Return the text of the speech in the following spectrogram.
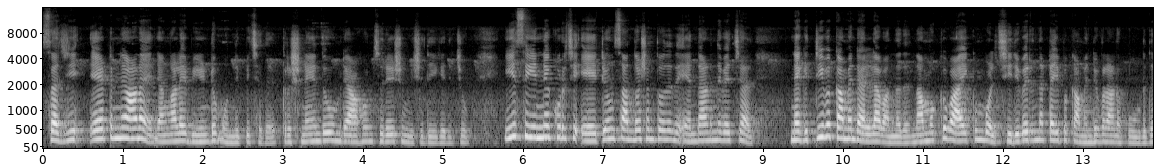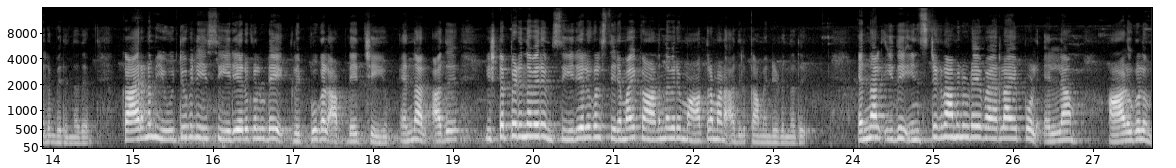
സജി ഏട്ടനാണ് ഞങ്ങളെ വീണ്ടും ഒന്നിപ്പിച്ചത്. കൃഷ്ണേന്ദുവും രാഹുൽ സുരേഷും വിശദീകരിച്ചു. ഈ സീനിനെക്കുറിച്ച് ഏറ്റവും സന്തോഷം തോന്നിയത് എന്താണെന്ന് വെച്ചാൽ നെഗറ്റീവ് കമന്റ് അല്ല വന്നത്. നമുക്ക് വായിക്കുമ്പോൾ ചിരി വരുന്ന ടൈപ്പ് കമന്റുകളാണ് കൂടുതലും വരുന്നത്. കാരണം യൂട്യൂബിൽ ഈ സീരിയലുകളുടെ ക്ലിപ്പുകൾ അപ്ഡേറ്റ് ചെയ്യും. എന്നാൽ അത് ഇഷ്ടപ്പെടുന്നവരും സീരിയലുകൾ സ്ഥിരമായി കാണുന്നവരും മാത്രമാണ് അതിൽ കമന്റ് ഇടുന്നത്. എന്നാൽ ഇത് ഇൻസ്റ്റഗ്രാമിലൂടെ വൈറലായപ്പോൾ എല്ലാം ആളുകളും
